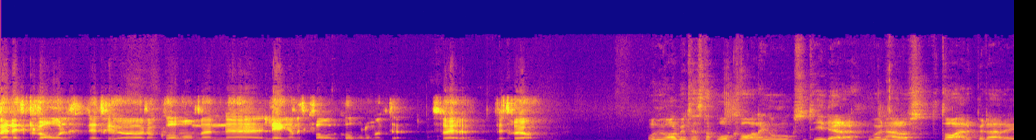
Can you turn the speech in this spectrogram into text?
Men ett kval, det tror jag de kommer, men eh, längre än ett kval kommer de inte. Så är det. Det tror jag. Och nu har de ju testat på kval en gång också tidigare. De var ju nära att ta RP där i,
